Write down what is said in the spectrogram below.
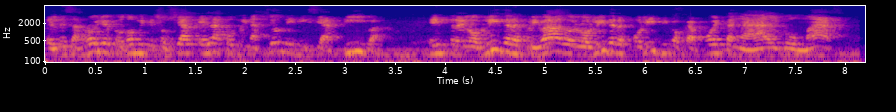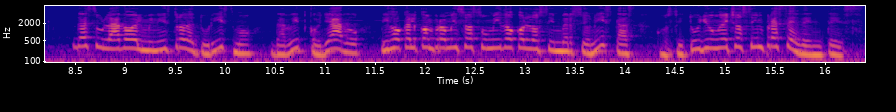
el desarrollo económico y social es la combinación de iniciativas entre los líderes privados y los líderes políticos que apuestan a algo más. De su lado, el ministro de Turismo, David Collado, dijo que el compromiso asumido con los inversionistas constituye un hecho sin precedentes.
